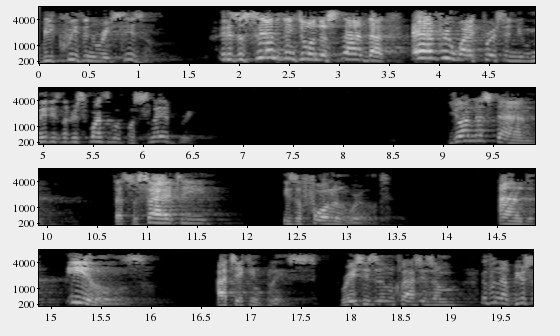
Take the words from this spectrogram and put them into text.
bequeathing racism. It is the same thing to understand that every white person you meet is not responsible for slavery. You understand that society is a fallen world and ills are taking place. Racism, classism, even abuse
